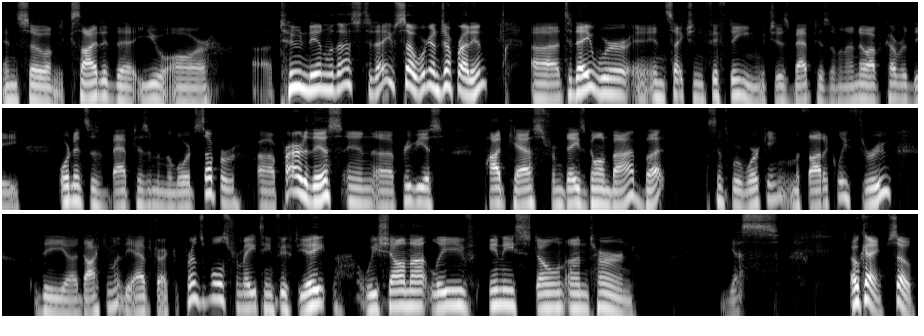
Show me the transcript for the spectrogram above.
and so I'm excited that you are uh, tuned in with us today. So we're going to jump right in. Uh, today we're in section 15, which is baptism. And I know I've covered the ordinance of baptism and the Lord's Supper uh, prior to this in uh, previous podcasts from days gone by. But since we're working methodically through the uh, document, the Abstract of Principles from 1858, we shall not leave any stone unturned. Yes. Okay, so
